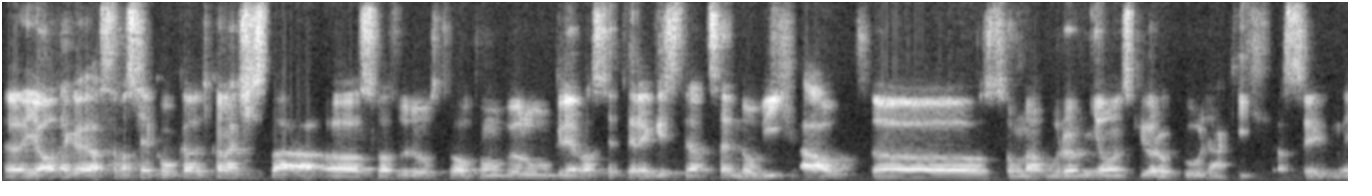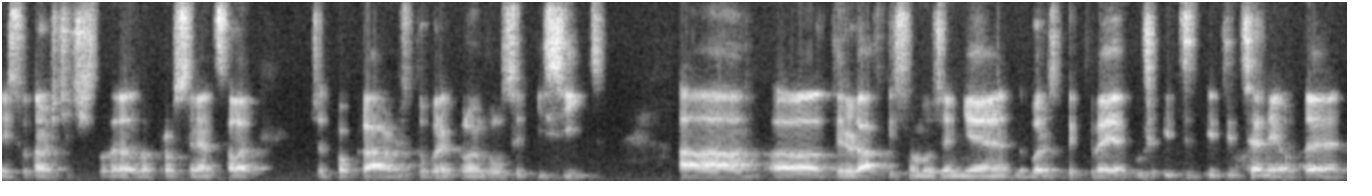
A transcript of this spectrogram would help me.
Eh, jo, tak já jsem vlastně koukal na čísla uh, Svazu dovozců automobilů, kde vlastně ty registrace nových aut uh, jsou na úrovni loňského roku, nějakých asi, nejsou tam ještě čísla teda za prosinec, ale předpokládám, že to bude kolem 200 tisíc. A uh, ty dodávky samozřejmě, nebo respektive jak už i ty, i ty ceny, jo, to je,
